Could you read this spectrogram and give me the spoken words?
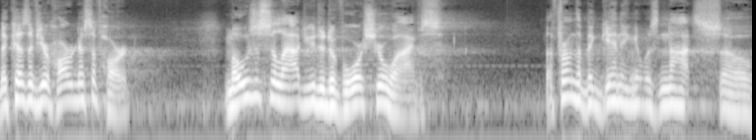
Because of your hardness of heart, Moses allowed you to divorce your wives. But from the beginning, it was not so.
